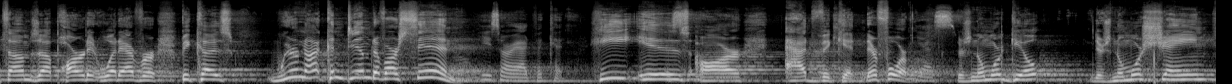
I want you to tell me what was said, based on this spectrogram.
thumbs up, heart it, whatever, because we're not condemned of our sin. He's our advocate. He is our advocate. Therefore, Yes. there's no more guilt. There's no more shame.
